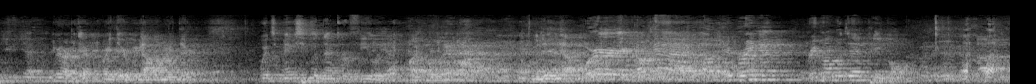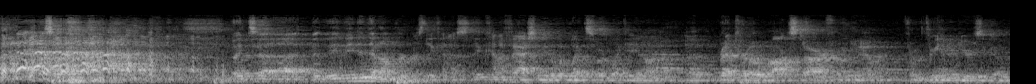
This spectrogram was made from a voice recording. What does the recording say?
you, yeah, we are there, right there. We got one right there. Which makes you a necrophiliac, by the way. We did that. Word, okay, okay, bring it. Bring all the dead people. Uh, so, but uh, but they, they did that on purpose. They kind of they kind of fashioned me to look like sort of like a, you know, a retro rock star from you know from 300 years ago.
